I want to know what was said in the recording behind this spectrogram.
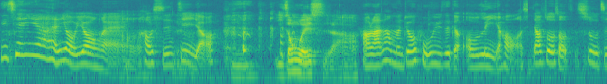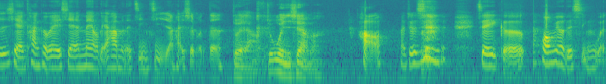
你建议很有用哎、嗯好实际哦。以终为始啦。好啦，那我们就呼吁这个欧丽哈，要做手术之前，看可不可以先 mail 给他们的经纪人还是什么的。对啊，就问一下嘛。好，那就是 这个荒谬的新闻。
